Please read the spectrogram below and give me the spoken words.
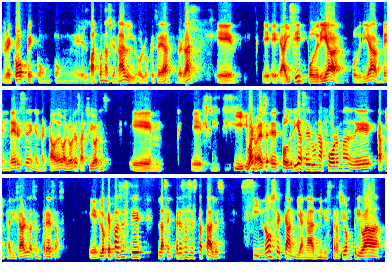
Recope, con, con el Banco Nacional o lo que sea, ¿verdad? Eh, eh, eh, ahí sí podría, podría venderse en el mercado de valores acciones. Y, bueno, podría ser una forma de capitalizar las empresas. lo que pasa es que las empresas estatales, si no se cambian a administración privada,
